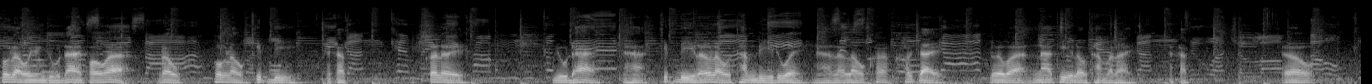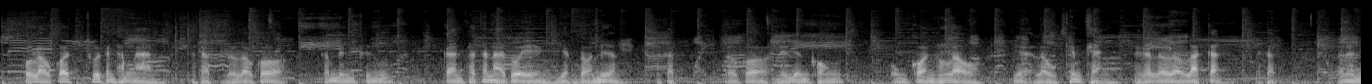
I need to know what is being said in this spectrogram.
พวกเรายังอยู่ได้ เพราะว่าเราพวกเราคิดดีนะครับ ก็เลยอยู่ได้นะฮะคิดดีแล้วเราทำดีด้วยนะฮะแล้วเราก็เข้าใจด้วยว่าหน้าที่เราทำอะไรนะครับแล้วพวกเราก็ช่วยกันทำงานนะครับ แล้วเราก็คำนึงถึงการพัฒนาตัวเองอย่างต่อเนื่องนะครับ แล้วก็ในเรื่องขององค์กรของเราเนี่ยเราเข้มแข็งนะครับแล้วเรารักกัน นะครับเพราะฉะนั้น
